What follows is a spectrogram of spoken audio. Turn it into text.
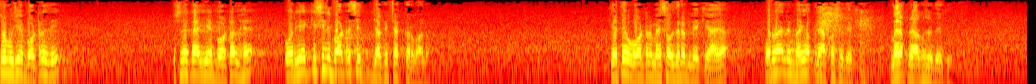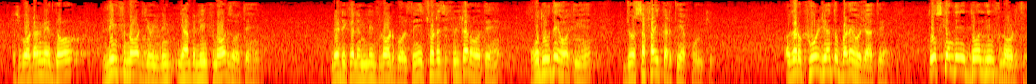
نے مجھے بوٹل دی۔ اس نے کہا، یہ بوٹل ہے اور یہ کسی بھی سے جا کے چیک کروا لو۔ کہتے وہ بوٹل میں سعودی عرب لے کے آیا اور میں نے بھائی اپنے آنکھوں سے دیکھی۔ میں نے اپنے آنکھوں سے دیکھی۔ اس بوٹل میں دو لمف نوڈ جو یہاں پہ لمف نوڈز ہوتے ہیں میڈیکل ہم لمف نوڈ بولتے ہیں، چھوٹے سے فلٹر ہوتے ہیں، غدودیں ہوتی ہیں۔ جو صفائی کرتی ہیں خون کی۔ اگر پھول جائے تو بڑے ہو جاتے ہیں۔ تو اس کے اندر دو لمف نوڈ تھے۔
